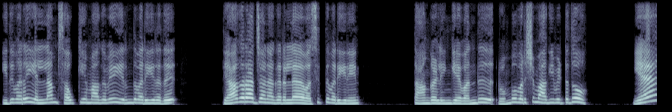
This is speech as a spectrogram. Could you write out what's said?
இதுவரை எல்லாம் சௌக்கியமாகவே இருந்து வருகிறது. தியாகராஜா நகரில் வசித்து வருகிறேன். தாங்கள் இங்கே வந்து ரொம்ப வருஷம் ஆகிவிட்டதோ? ஏன்?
